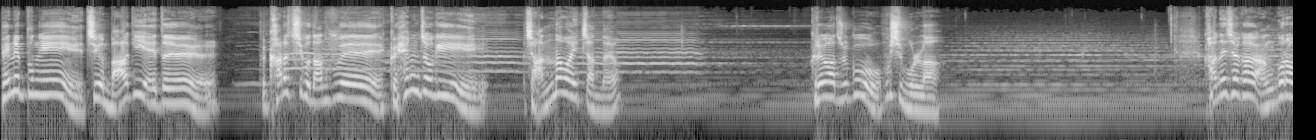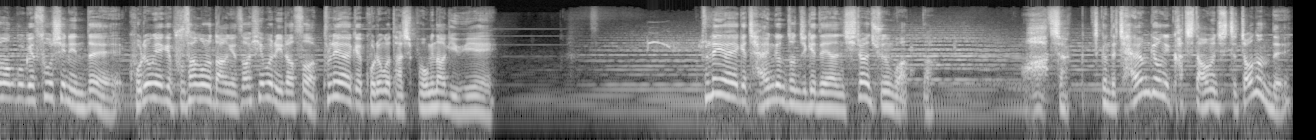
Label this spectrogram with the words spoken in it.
백리풍이 지금 마기 애들 그 가르치고 난 후에 그 행적이 안 나와 있지 않나요? 그래가지고 혹시 몰라 가네샤가 앙고라 왕국의 소신인데 고령에게 부상으로 당해서 힘을 잃어서 플레이어에게 고령을 다시 봉인하기 위해 플레이어에게 자연경 전직에 대한 시련을 주는 것 같다. 아 진짜 근데 자연경이 같이 나오면 진짜 쩌는데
